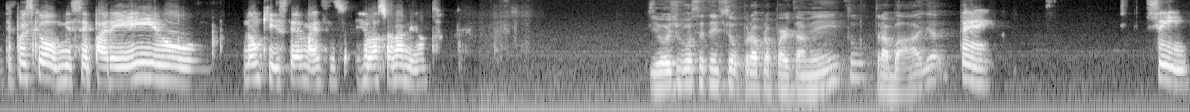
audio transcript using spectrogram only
Depois que eu me separei, eu não quis ter mais relacionamento. E hoje você tem seu próprio apartamento, trabalha? Tem. Sim.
